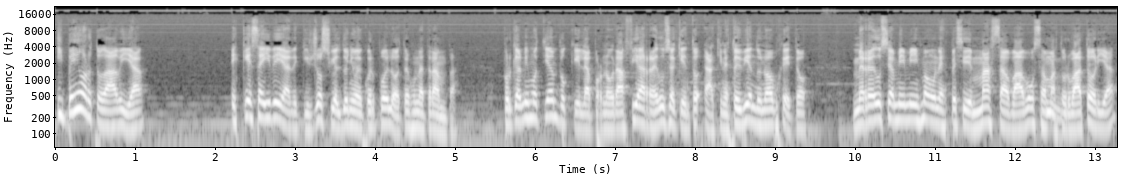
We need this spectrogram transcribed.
Y peor todavía, es que esa idea de que yo soy el dueño del cuerpo del otro es una trampa. Porque al mismo tiempo que la pornografía reduce a quien, a quien estoy viendo un objeto, me reduce a mí misma a una especie de masa babosa masturbatoria,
